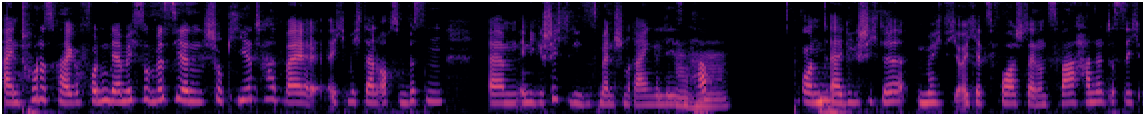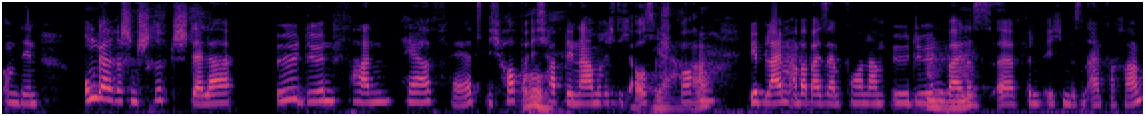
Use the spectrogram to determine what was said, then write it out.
einen Todesfall gefunden, der mich so ein bisschen schockiert hat, weil ich mich dann auch so ein bisschen ähm, in die Geschichte dieses Menschen reingelesen mhm. habe. Und äh, die Geschichte möchte ich euch jetzt vorstellen. Und zwar handelt es sich um den ungarischen Schriftsteller Ödön van Herfeld. Ich hoffe, oh. ich habe den Namen richtig ausgesprochen. Ja. Wir bleiben aber bei seinem Vornamen Ödön, mhm. weil das äh, finde ich ein bisschen einfacher.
